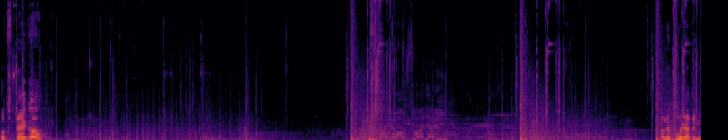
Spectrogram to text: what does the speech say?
Od tego? Ale buja tym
